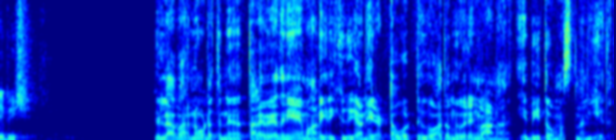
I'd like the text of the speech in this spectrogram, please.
ലിബീഷ്. ജില്ലാ ഭരണകൂടത്തിന് തലവേദനയായി മാറിയിരിക്കുകയാണ് ഇരട്ട വോട്ട് വിവാദം. വിവരങ്ങളാണ് എബി തോമസ് നൽകിയത്.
